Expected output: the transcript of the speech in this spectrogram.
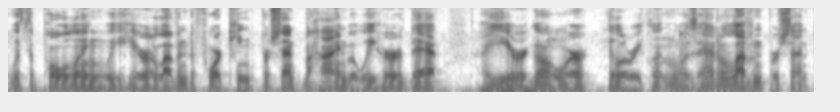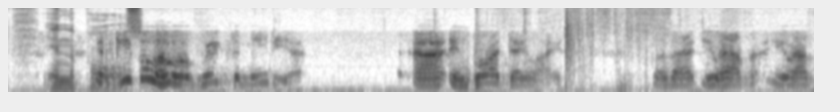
with the polling. We hear 11 to 14 percent behind, but we heard that a year ago where Hillary Clinton was ahead 11 percent in the polls. The people who have rigged the media uh, in broad daylight, so that you have you have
